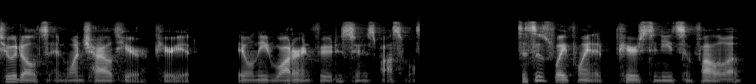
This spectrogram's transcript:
Two adults and one child here, period. They will need water and food as soon as possible. Since this waypoint appears to need some follow-up,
